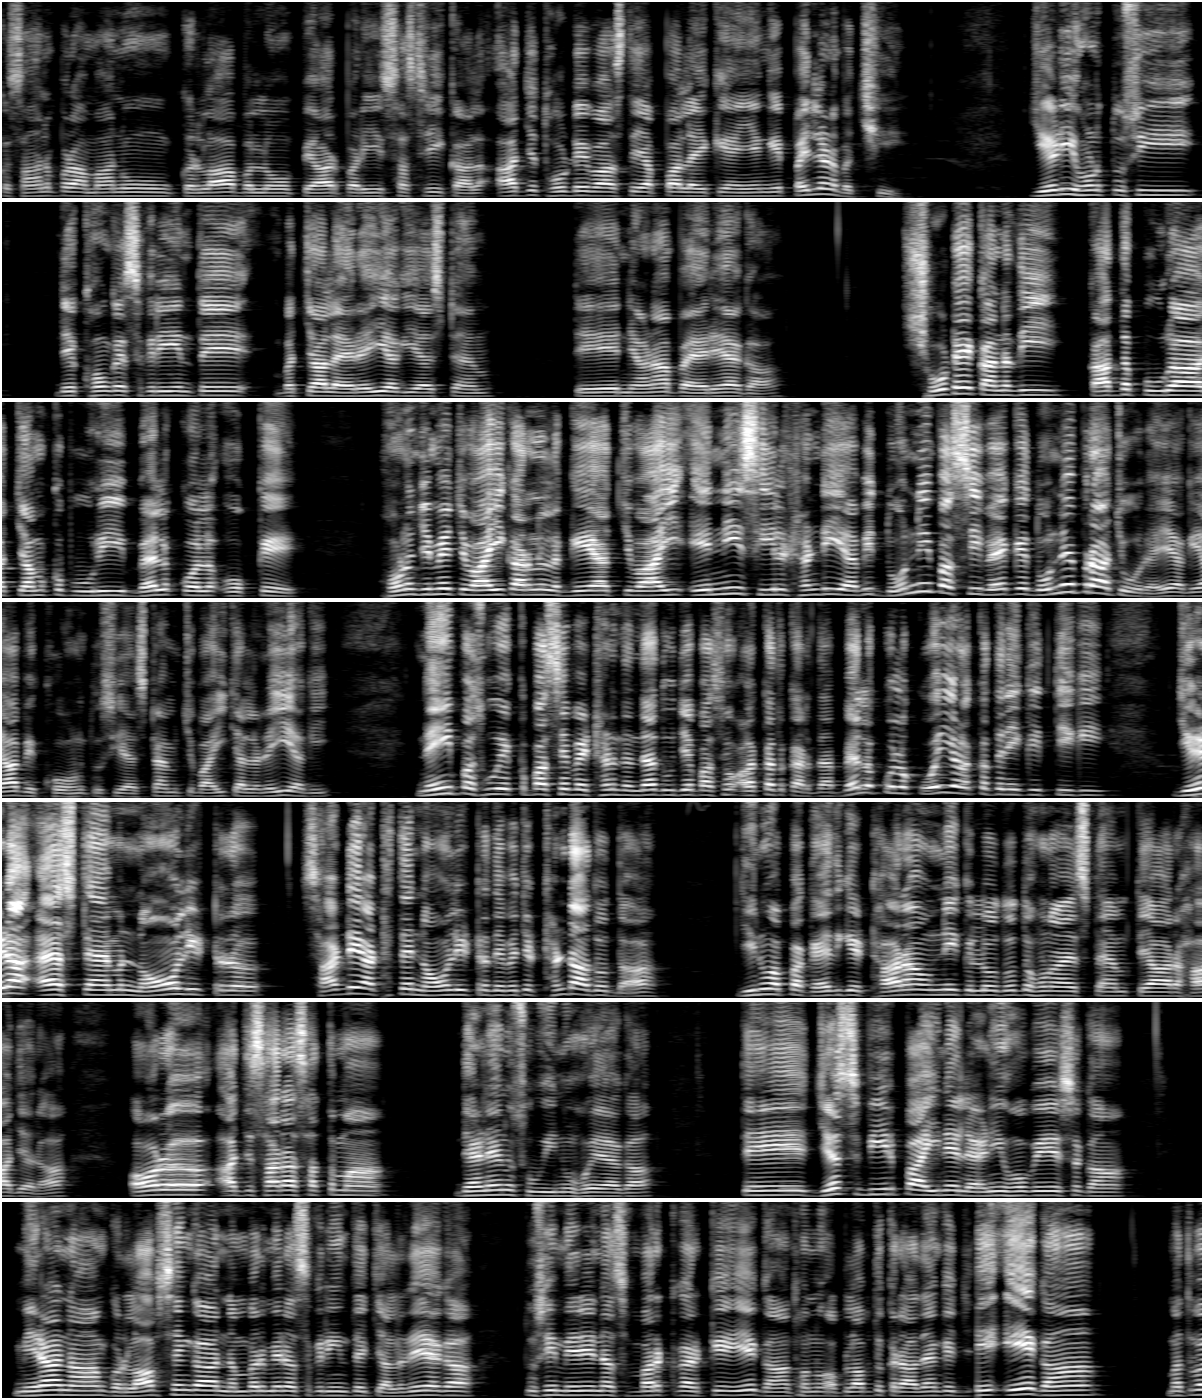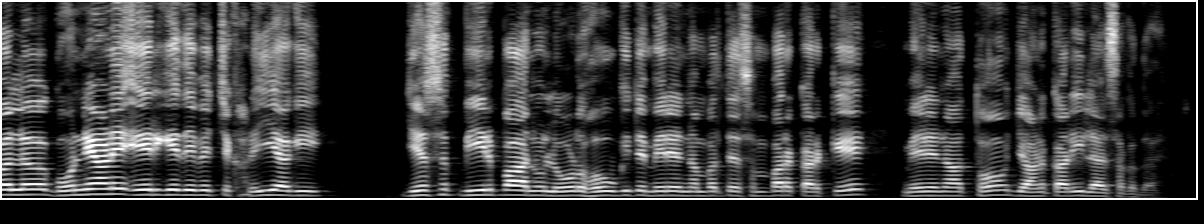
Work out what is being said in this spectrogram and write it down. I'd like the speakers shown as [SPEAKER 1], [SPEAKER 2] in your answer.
[SPEAKER 1] ਕਿਸਾਨ ਭਰਾਵਾਂ ਨੂੰ ਗੁਰਲਾਬ ਵੱਲੋਂ ਪਿਆਰ ਭਰੀ ਸਤਿ ਸ੍ਰੀ ਅਕਾਲ। ਅੱਜ ਤੁਹਾਡੇ ਵਾਸਤੇ ਆਪਾਂ ਲੈ ਕੇ ਆਏ ਹਾਂਗੇ ਪਹਿਲਣ ਬੱਚੀ। ਜਿਹੜੀ ਹੁਣ ਤੁਸੀਂ ਦੇਖੋਗੇ ਸਕਰੀਨ ਤੇ ਬੱਚਾ ਲੈ ਰਹੀ ਹੈਗੀ ਇਸ ਟਾਈਮ ਤੇ ਨਿਆਣਾ ਪੈ ਰਿਹਾ ਹੈਗਾ। ਛੋਟੇ ਕੰਨ ਦੀ ਕੱਦ ਪੂਰਾ, ਚਮਕ ਪੂਰੀ, ਬਿਲਕੁਲ ਓਕੇ ਹੁਣ ਜਿਵੇਂ ਚਵਾਈ ਕਰਨ ਲੱਗੇ ਆ, ਚਵਾਈ ਇੰਨੀ ਸੀਲ ਠੰਡੀ ਆ ਵੀ ਦੋਨੇ ਪਾਸੇ ਬਹਿ ਕੇ ਦੋਨੇ ਭਰਾ ਚੋ ਰਹੇ ਹੈਗੇ। ਆ ਵੇਖੋ ਹੁਣ ਤੁਸੀਂ ਇਸ ਟਾਈਮ ਚਵਾਈ ਚੱਲ ਰਹੀ ਹੈਗੀ। ਨਹੀਂ ਪਸ਼ੂ ਇੱਕ ਪਾਸੇ ਬੈਠਣ ਦਿੰਦਾ, ਦੂਜੇ ਪਾਸੋਂ ਅਲਕਤ ਕਰਦਾ। ਬਿਲਕੁਲ ਕੋਈ ਅਲਕਤ ਨਹੀਂ ਕੀਤੀ ਗਈ। ਜਿਹੜਾ ਇਸ ਟਾਈਮ 9 ਲੀਟਰ 8.5 ਤੇ 9 ਲੀਟਰ ਦੇ ਵਿੱਚ ਠੰਡਾ ਦੁੱਧ ਆ, ਜਿਹਨੂੰ ਆਪਾਂ ਕਹਿ ਦਈਏ 18 19 ਕਿਲੋ ਦੁੱਧ ਹੁਣ ਇਸ ਟਾਈਮ ਤਿਆਰ ਹਾਜ਼ਰ ਆ, ਔਰ ਅੱਜ ਸਾਰਾ ਸੱਤਵਾਂ ਦੇਣੇ ਨੂੰ ਸੂਈ ਨੂੰ ਹੋਇਆਗਾ ਤੇ ਜਿਸ ਵੀਰ ਭਾਈ ਨੇ ਲੈਣੀ ਹੋਵੇ ਇਸ ਗਾਂ, ਮੇਰਾ ਨਾਮ ਗੁਰਲਾਬ ਸਿੰਘ ਆ, ਨੰਬਰ ਮੇਰਾ ਸਕਰੀਨ ਤੇ ਚੱਲ ਰਿਹਾ ਹੈਗਾ ਤੁਸੀਂ ਮੇਰੇ ਨਾਲ ਸੰਪਰਕ ਕਰਕੇ ਇਹ ਗਾਂ ਤੁਹਾਨੂੰ ਉਪਲਬਧ ਕਰਾ ਦਾਂਗੇ ਤੇ ਇਹ ਗਾਂ ਮਤਲਬ ਗੋਨਿਆਂ ਵਾਲੇ ਏਰੀਏ ਦੇ ਵਿੱਚ ਖੜੀ ਹੈਗੀ। ਜਿਸ ਵੀਰ ਭਾ ਨੂੰ ਲੋੜ ਹੋਊਗੀ ਤੇ ਮੇਰੇ ਨੰਬਰ ਤੇ ਸੰਪਰਕ ਕਰਕੇ ਮੇਰੇ ਨਾਲ ਤੋਂ ਜਾਣਕਾਰੀ ਲੈ ਸਕਦਾ ਹੈ।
